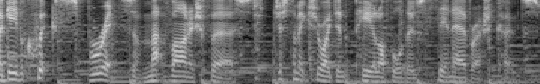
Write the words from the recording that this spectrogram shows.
I gave a quick spritz of matte varnish first, just to make sure I didn't peel off all those thin airbrush coats.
